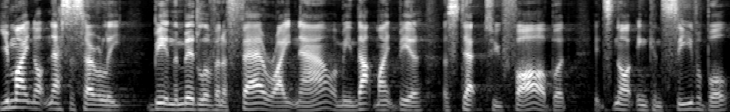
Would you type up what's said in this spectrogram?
you might not necessarily be in the middle of an affair right now. I mean, that might be a, a step too far, but it's not inconceivable.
